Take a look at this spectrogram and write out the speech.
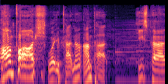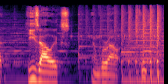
I'm Posh. What, you're Pat now? I'm Pat. He's Pat. He's Alex. And we're out. Peace.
